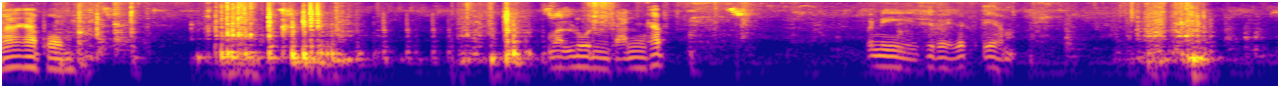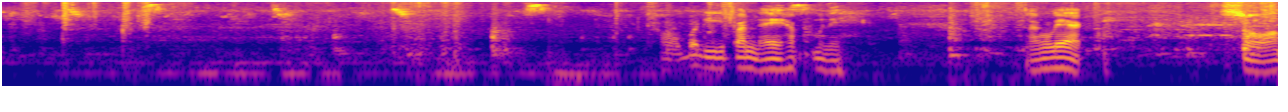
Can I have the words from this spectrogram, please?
มาครับผม มาลุ้นกันครับวันนี้สิเลยจะเตรียมเขาบดีปันใดครับมือนี้หลังแรกสอง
